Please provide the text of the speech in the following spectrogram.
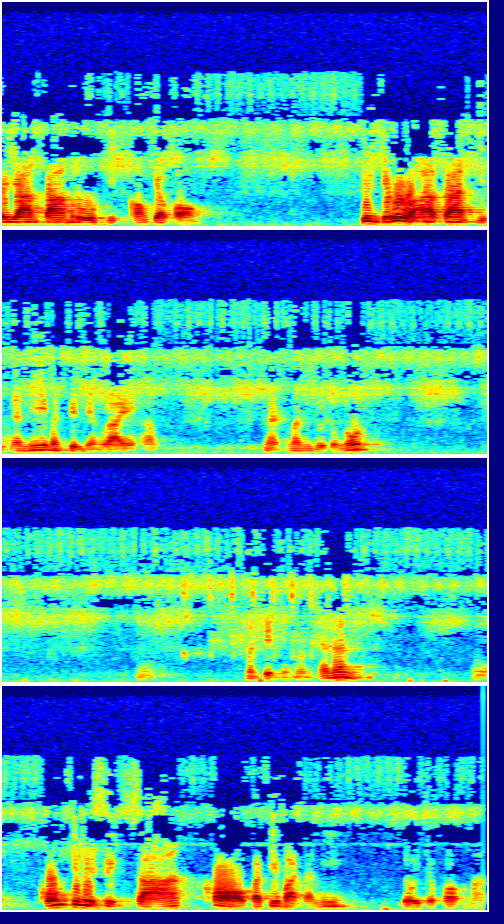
พยายามตามรู้จิตของเจ้าของ จึงจะรู้ว่าอาการจิตอันนี้มันเป็นอย่างไรครับนะมันอยู่ตรงนู้น มันเป็นอย่างนั้นฉะนั้นผมจึงได้ศึกษาข้อปฏิบัติอันนี้ โดยเฉพาะมา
